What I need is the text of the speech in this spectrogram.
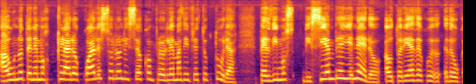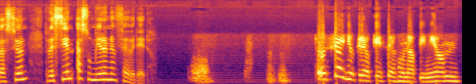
aún no tenemos claro cuáles son los liceos con problemas de infraestructura. Perdimos diciembre y enero. Autoridades de, educación recién asumieron en febrero. O sea, yo creo que esa es una opinión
